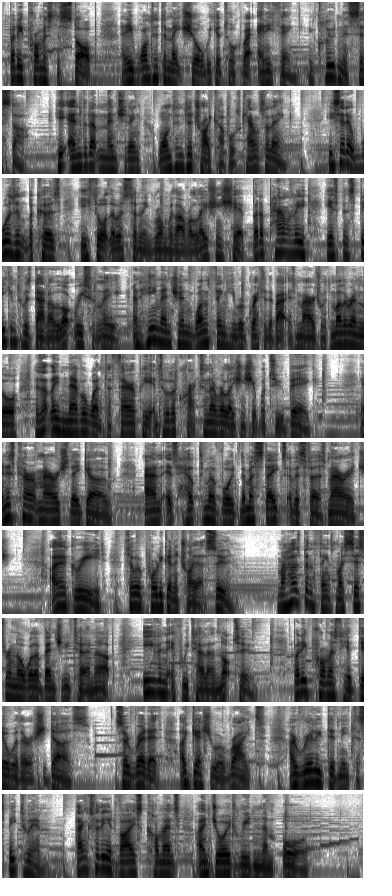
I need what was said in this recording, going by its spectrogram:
But he promised to stop, and he wanted to make sure we could talk about anything, including his sister. He ended up mentioning wanting to try couples counselling. He said it wasn't because he thought there was something wrong with our relationship, but apparently he has been speaking to his dad a lot recently, and he mentioned one thing he regretted about his marriage with mother in law is that they never went to therapy until the cracks in their relationship were too big. In his current marriage, they go, and it's helped him avoid the mistakes of his first marriage. I agreed, so we're probably going to try that soon. My husband thinks my sister in law will eventually turn up, even if we tell her not to, but he promised he'd deal with her if she does. So, Reddit, I guess you were right. I really did need to speak to him. Thanks for the advice, comments, I enjoyed reading them all.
